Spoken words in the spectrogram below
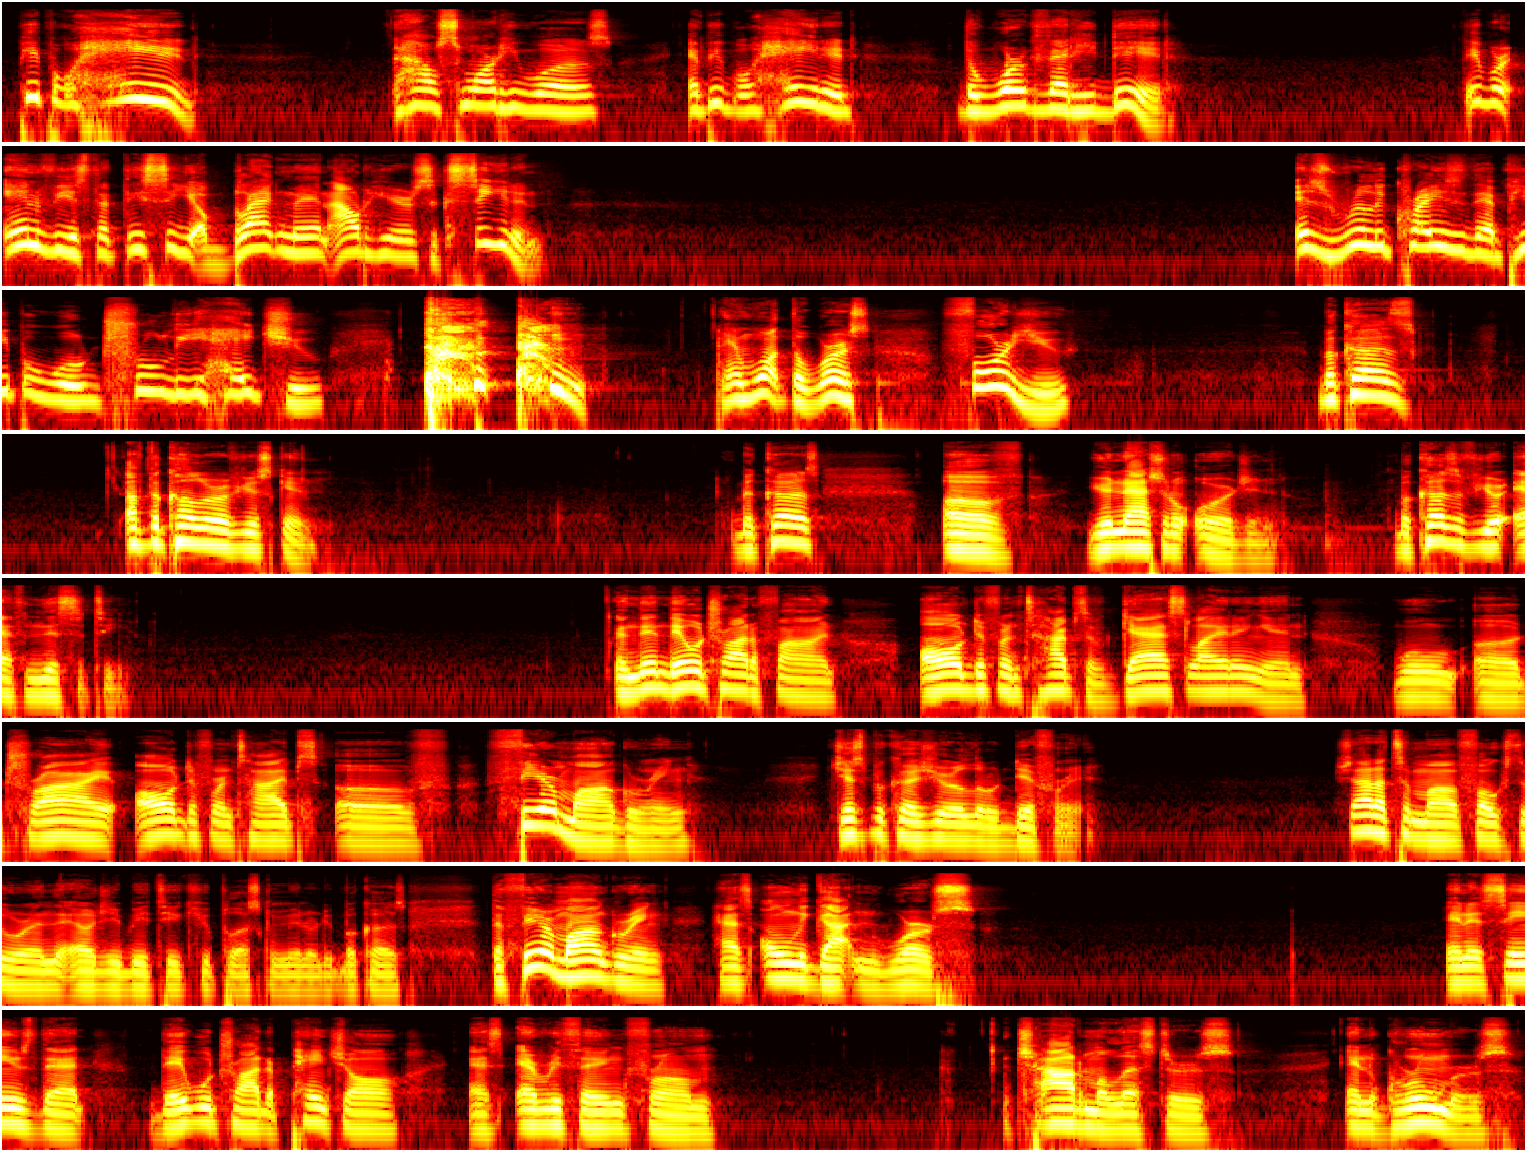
People hated how smart he was, and people hated the work that he did. They were envious that they see a black man out here succeeding. It's really crazy that people will truly hate you and want the worst for you because of the color of your skin, because of your national origin, because of your ethnicity. And then they will try to find all different types of gaslighting and will uh, try all different types of fear mongering just because you're a little different. Shout out to my folks who are in the LGBTQ plus community because the fear mongering has only gotten worse. And it seems that they will try to paint y'all as everything from child molesters and groomers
